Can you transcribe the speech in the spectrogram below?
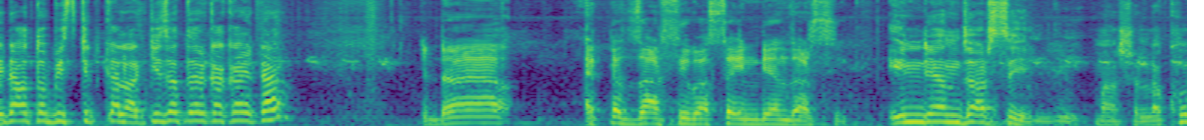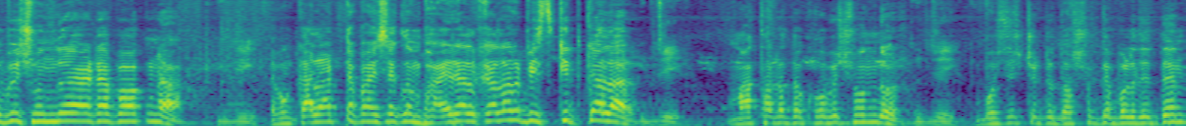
এটাও তো বিস্কিট কালার কি জাতের কাকা এটা? এটা একটা জার্সি বাচ্চা ইন্ডিয়ান জার্সি। ইন্ডিয়ান জার্সি। মাশাল্লাহ খুবই সুন্দর একটা বকনা। জি। এবং কালারটা পাইছে একদম ভাইরাল কালার বিস্কিট কালার জি। মাথাটা তো খুবই সুন্দর। জি। বৈশিষ্ট্য একটু দর্শকদের বলে দিতেন।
